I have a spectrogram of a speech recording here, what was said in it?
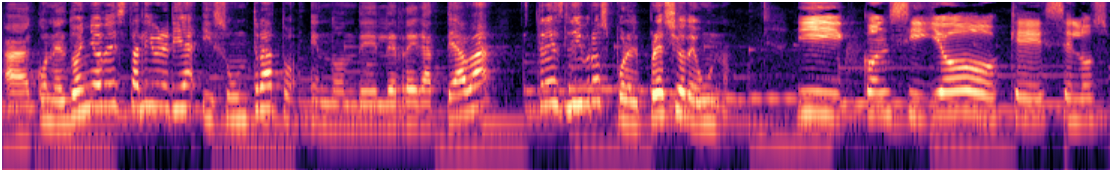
ah, con el dueño de esta librería hizo un trato en donde le regateaba tres libros por el precio de uno. ¿Y consiguió que se los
